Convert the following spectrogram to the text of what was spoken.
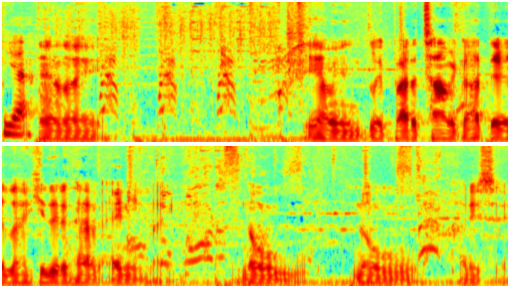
yeah, and like, yeah, I mean, like by the time we got there, like he didn't have any like, no, no, how do you say?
